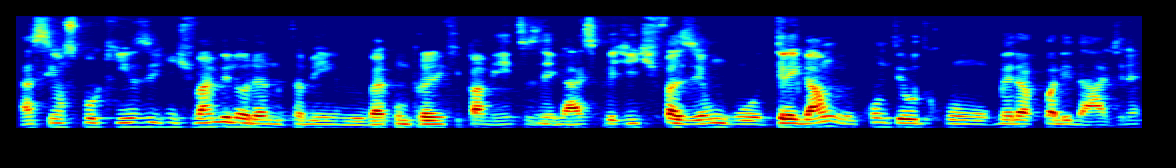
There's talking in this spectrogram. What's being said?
assim, aos pouquinhos a gente vai melhorando também, vai comprando equipamentos legais pra gente fazer um, entregar um conteúdo com melhor qualidade, né?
